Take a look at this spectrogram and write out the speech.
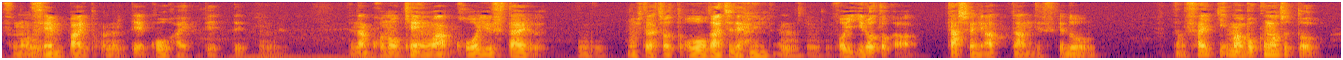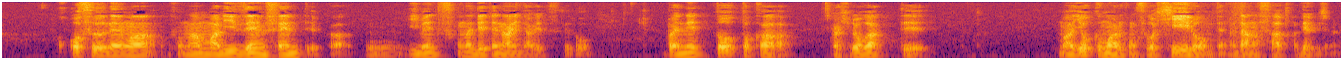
その先輩とかがいて、後輩がいてって、で、なんかこの県はこういうスタイルうん。の人がちょっと大勝ちだよね、みたいな。そういう色とかは確かにあったんですけど、でも最近、まあ僕もちょっと、ここ数年は、そのあんまり前線っていうか、うん。イベントそんなに出てないんであれですけど、やっぱりネットとかが広がって、まあ良くも悪くもすごいヒーローみたいなダンサーとか出るじゃない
